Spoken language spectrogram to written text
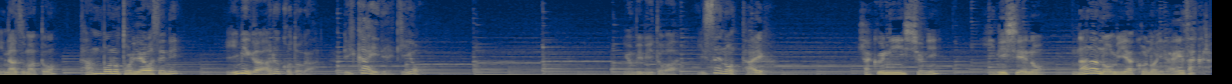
稲妻と田んぼの取り合わせに意味があることが理解できよう。呼び人は伊勢の大夫。百人一首に古の奈良の都の八重桜。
